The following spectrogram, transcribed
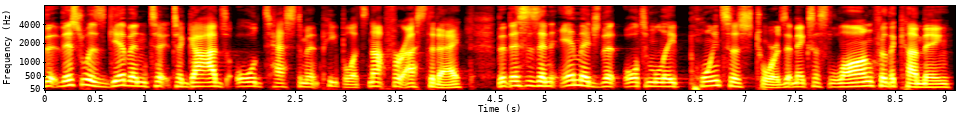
that this was given to, to God's Old Testament people. It's not for us today. That this is an image that ultimately points us towards, it makes us long for the coming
